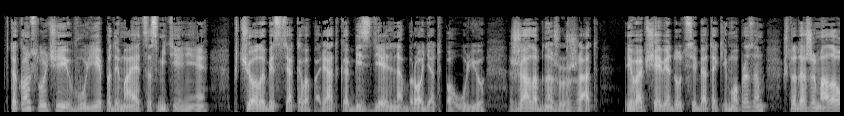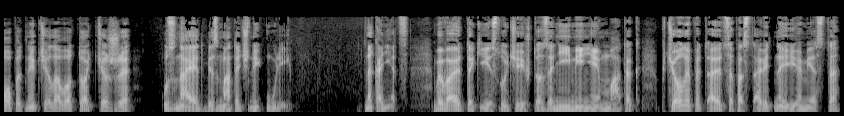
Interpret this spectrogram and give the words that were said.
В таком случае в улье поднимается смятение – Пчелы без всякого порядка бездельно бродят по улью, жалобно жужжат и вообще ведут себя таким образом, что даже малоопытный пчеловод тотчас же узнает безматочный улей. Наконец, бывают такие случаи, что за неимением маток пчелы пытаются поставить на ее место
